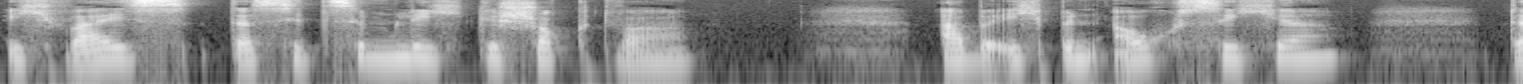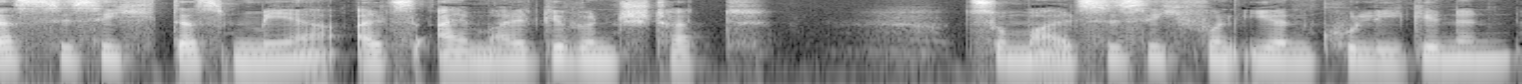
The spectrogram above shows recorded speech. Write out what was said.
Ich weiß, dass sie ziemlich geschockt war aber ich bin auch sicher, dass sie sich das mehr als einmal gewünscht hat, zumal sie sich von ihren Kolleginnen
